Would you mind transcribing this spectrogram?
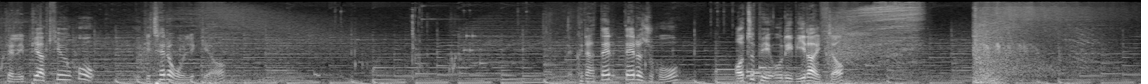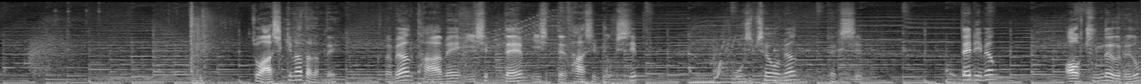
오케이 리피아 키우고 이렇게 체력 올릴게요. 네, 그냥 때, 때려주고. 어차피 우리 미라 있죠 좀 아쉽긴 하다 근데. 그러면 다음에 20댐 20댐 40 60 50 채우면 110 때리면? 어 죽네 그래도?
